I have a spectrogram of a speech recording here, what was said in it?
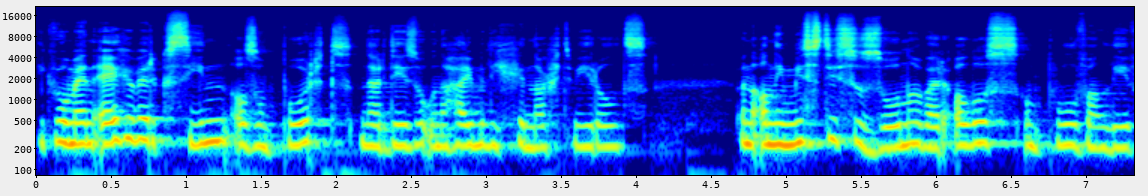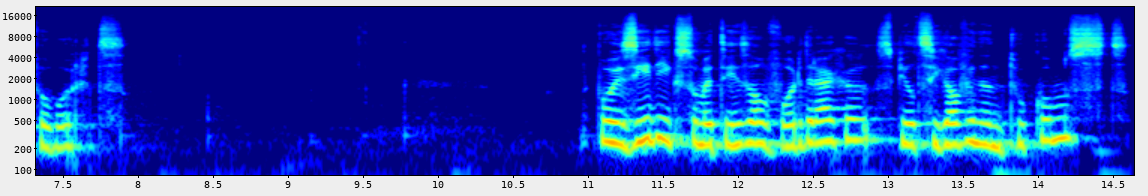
Ik wil mijn eigen werk zien als een poort naar deze onheimliche nachtwereld, een animistische zone waar alles een poel van leven wordt. De poëzie die ik zo meteen zal voordragen speelt zich af in een toekomst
